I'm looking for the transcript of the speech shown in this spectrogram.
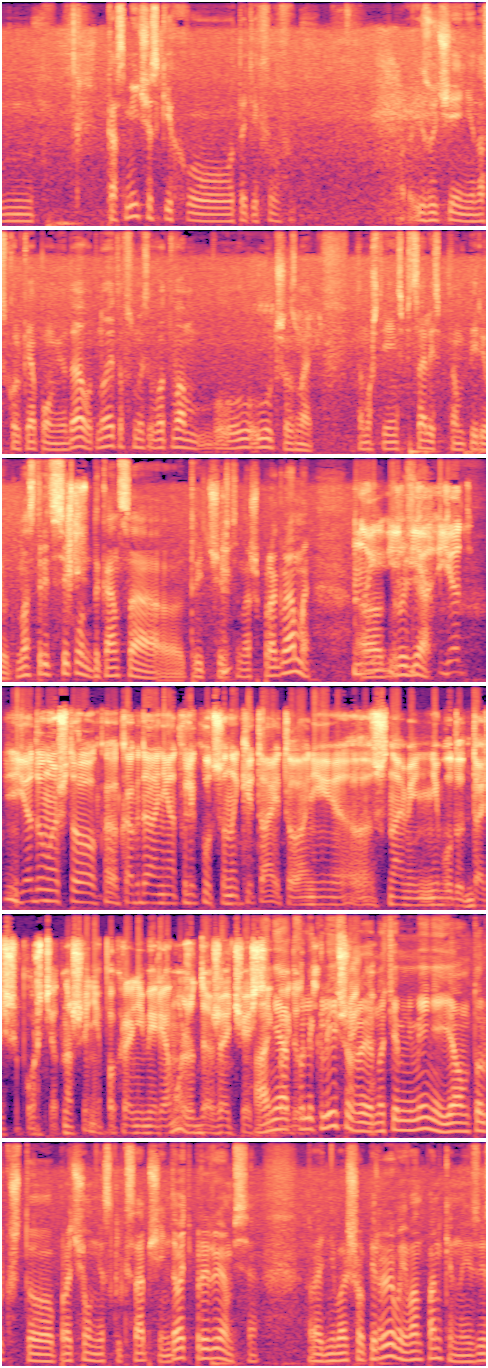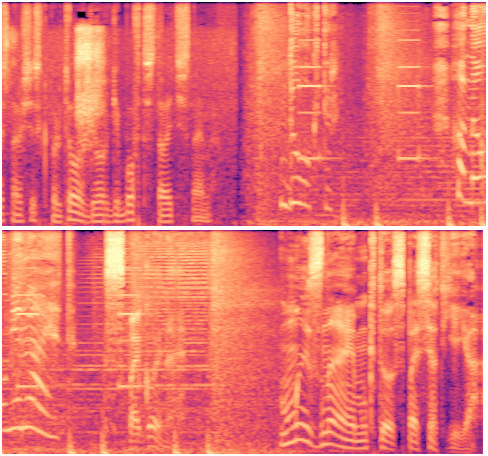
космических э, вот этих изучений, насколько я помню, да, вот, но это в смысле, вот вам лучше знать, потому что я не специалист по тому периоду. У нас 30 секунд до конца э, третьей части нашей программы. Ну, Друзья. Я, я, я думаю, что когда они отвлекутся на Китай, то они э, с нами не будут дальше портить отношения, по крайней мере, а может даже отчасти Они отвлеклись уже, но тем не менее я вам только что прочел несколько сообщений. Давайте прервемся ради небольшого перерыва. Иван Панкин и известный российский политолог Георгий Бофт. Оставайтесь с нами. Доктор, она умирает. Спокойно. Мы знаем, кто спасет ее.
